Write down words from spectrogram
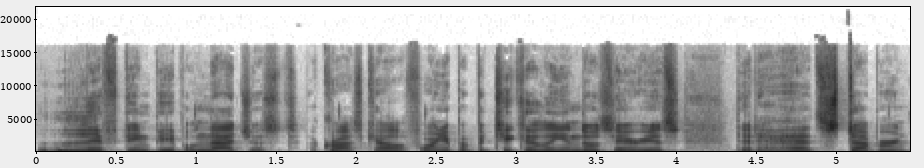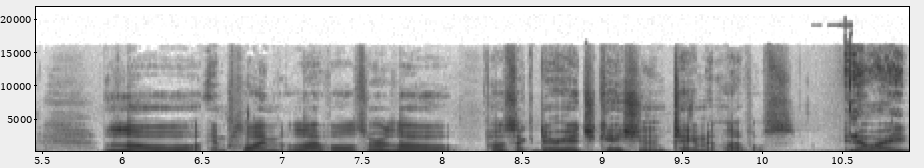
lifting people, not just across California, but particularly in those areas that have had stubborn low employment levels or low post secondary education attainment levels? You know, I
